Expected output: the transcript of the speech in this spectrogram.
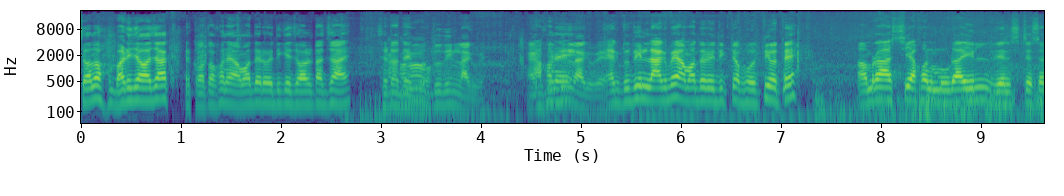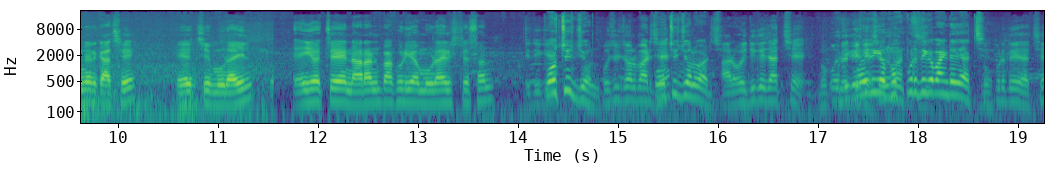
চলো বাড়ি যাওয়া যাক। কতক্ষণে আমাদের ওইদিকে জলটা যায় সেটা দেখব। দুদিন লাগবে। এক এখন দুদিন লাগবে। এক দুদিন লাগবে আমাদের ওই দিকটা ভর্তি হতে। আমরা আসছি এখন মুড়াইল রেল স্টেশনের কাছে। এই হচ্ছে মুড়াইল। এই হচ্ছে নারায়ণ পাকুড়িয়া মুড়াইল স্টেশন। প্রচুর জল। প্রচুর জল বাড়ছে। প্রচুর জল বাড়ছে। আর ওইদিকে যাচ্ছে ওইদিকে দিকে। ভোগপুরের দিকে পানিটা যাচ্ছে। ভোগপুরের দিকে যাচ্ছে।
